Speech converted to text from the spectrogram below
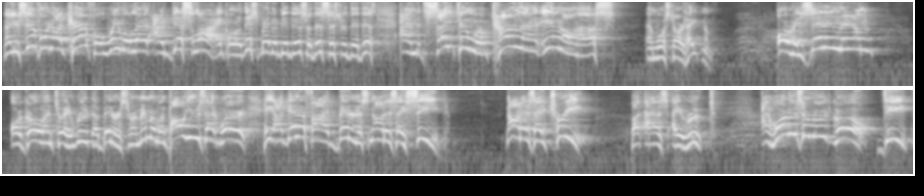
Now, you see, if we're not careful, we will let our dislike, or this brother did this, or this sister did this, and Satan will turn that in on us, and we'll start hating them, or resenting them, or grow into a root of bitterness. Remember, when Paul used that word, he identified bitterness not as a seed, not as a tree, but as a root. And where does a root grow? Deep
